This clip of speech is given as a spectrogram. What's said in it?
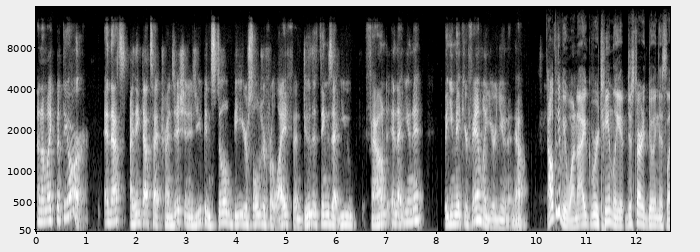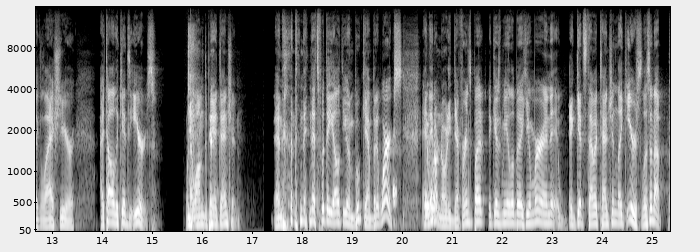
and I'm like, "But they are." And that's I think that's that transition is you can still be your soldier for life and do the things that you found in that unit, but you make your family your unit now. I'll give you one. I routinely just started doing this like last year. I tell the kids ears when I want them to pay attention. And, that's what they yell at you in boot camp, but it works. And it they works. don't know any difference, but it gives me a little bit of humor and it, it gets them attention like ears. Listen up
